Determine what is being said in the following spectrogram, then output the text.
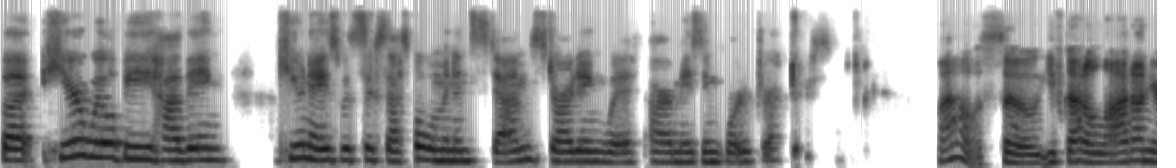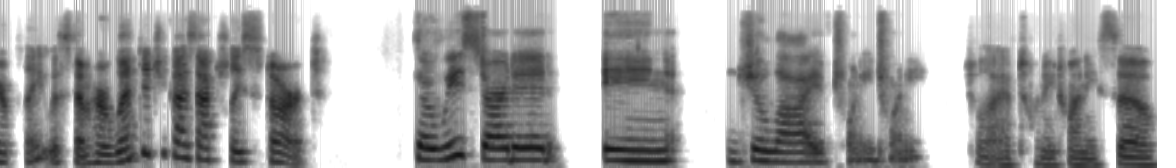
but here we'll be having Q&As with successful women in STEM starting with our amazing board of directors. Wow, so you've got a lot on your plate with STEM. Her, when did you guys actually start? So we started in July of 2020. July of 2020. So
